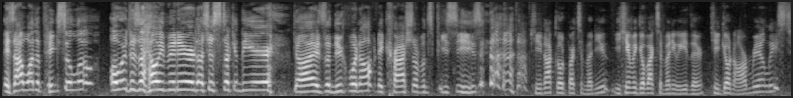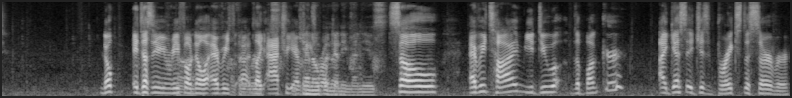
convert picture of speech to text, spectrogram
Is that why the ping's so low? Oh, wait, there's a heli midair that's just stuck in the air. Guys, the nuke went off and it crashed everyone's PCs. Can you not go back to menu? You can't even go back to menu either. Can you go in armory at least? Nope. It doesn't even refill. Uh, no, every uh, like actually everything's can't open broken. any menus. So every time you do the bunker, I guess it just breaks the server.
